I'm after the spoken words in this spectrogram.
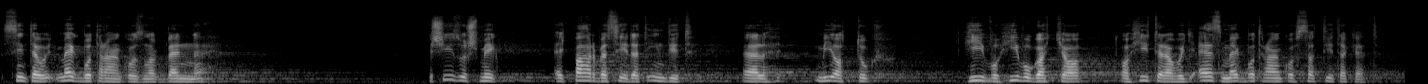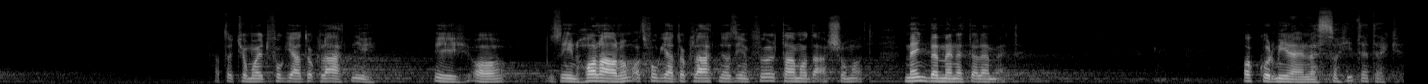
Szinte, hogy megbotránkoznak benne. És Jézus még egy pár beszédet indít el miattuk, hív, hívogatja a hitre, hogy ez megbotránkoztat titeket. Hát, hogyha majd fogjátok látni az én halálomat, fogjátok látni az én föltámadásomat, mennybe menetelemet, akkor milyen lesz a hitetek?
